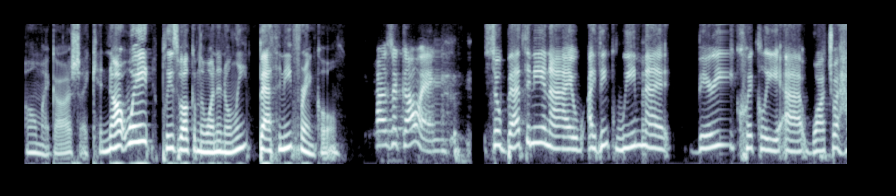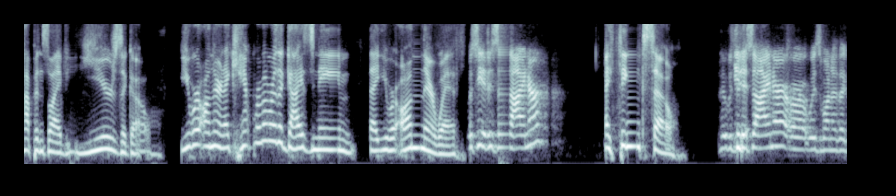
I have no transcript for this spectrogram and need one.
Oh my gosh, I cannot wait. Please welcome the one and only Bethenny Frankel. How's it going? So, Bethenny and I, I think we met very quickly at Watch What Happens Live years ago. You were on there, and I can't remember the guy's name that you were on there with. Was he a designer? I think so. Who was a designer, or it was one of the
